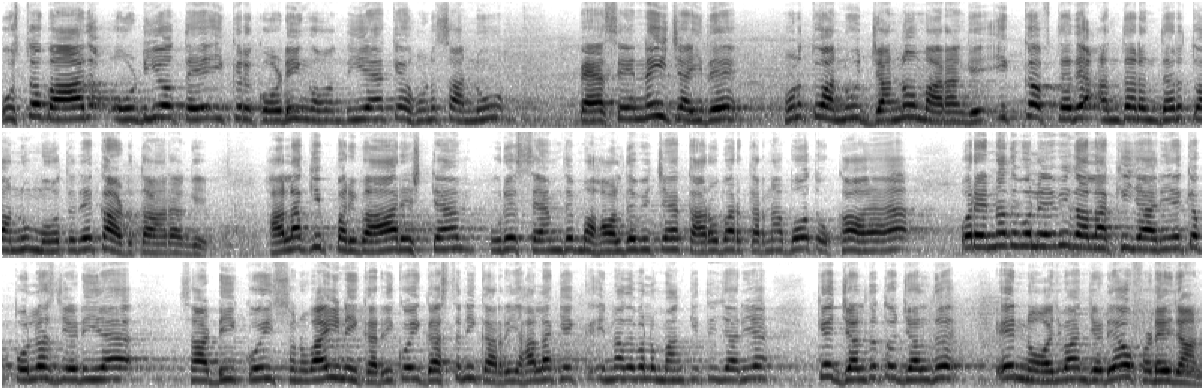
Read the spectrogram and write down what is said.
ਉਸ ਤੋਂ ਬਾਅਦ ਆਡੀਓ ਤੇ ਇੱਕ ਰਿਕਾਰਡਿੰਗ ਹੁੰਦੀ ਹੈ ਕਿ ਹੁਣ ਸਾਨੂੰ ਪੈਸੇ ਨਹੀਂ ਚਾਹੀਦੇ। ਹੁਣ ਤੁਹਾਨੂੰ ਜਾਨੋਂ ਮਾਰਾਂਗੇ। ਇੱਕ ਹਫ਼ਤੇ ਦੇ ਅੰਦਰ ਅੰਦਰ ਤੁਹਾਨੂੰ ਮੌਤ ਦੇ ਘਾਟ ਉਤਾਰਾਂਗੇ। ਹਾਲਾਂਕਿ ਪਰਿਵਾਰ ਇਸ ਟਾਈਮ ਪੂਰੇ ਸਹਿਮ ਦੇ ਮਾਹੌਲ ਦੇ ਵਿੱਚ ਹੈ। ਕਾਰੋਬਾਰ ਕਰਨਾ ਬਹੁਤ ਔਖਾ ਹੋਇਆ ਹੈ। ਔਰ ਇਹਨਾਂ ਦੇ ਵੱਲੋਂ ਇਹ ਵੀ ਗੱਲ ਆਖੀ ਜਾ ਰਹੀ ਹੈ ਕਿ ਪੁਲਿਸ ਜਿਹੜੀ ਹੈ, ਸਾਡੀ ਕੋਈ ਸੁਣਵਾਈ ਨਹੀਂ ਕਰ ਰਹੀ, ਕੋਈ ਗਸ਼ਤ ਨਹੀਂ ਕਰ ਰਹੀ। ਹਾਲਾਂਕਿ ਇੱਕ ਇਹਨਾਂ ਦੇ ਵੱਲੋਂ ਮੰਗ ਕੀਤੀ ਜਾ ਰਹੀ ਹੈ ਕਿ ਜਲਦ ਤੋਂ ਜਲਦ ਇਹ ਨੌਜਵਾਨ ਜਿਹੜੇ ਆ ਉਹ ਫੜੇ ਜਾਣ।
